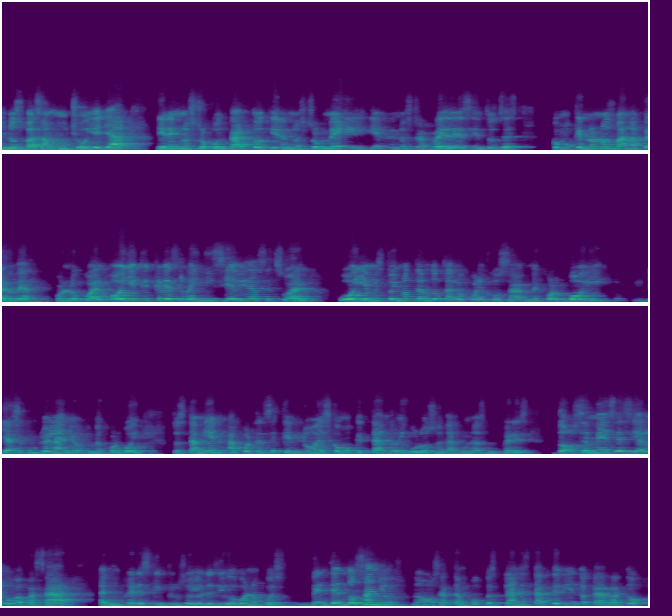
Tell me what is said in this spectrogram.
y nos pasa mucho, oye, ya tienen nuestro contacto, tienen nuestro mail, tienen nuestras redes, y entonces como que no nos van a perder, con lo cual, oye, ¿qué crees? Reinicié vida sexual, oye, me estoy notando tal o cual cosa, mejor voy ya se cumplió el año y mejor voy. Entonces también acuérdense que no es como que tan riguroso en algunas mujeres, 12 meses y algo va a pasar. Hay mujeres que incluso yo les digo, bueno, pues vente en dos años, ¿no? O sea, tampoco es plan estarte viendo a cada rato.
